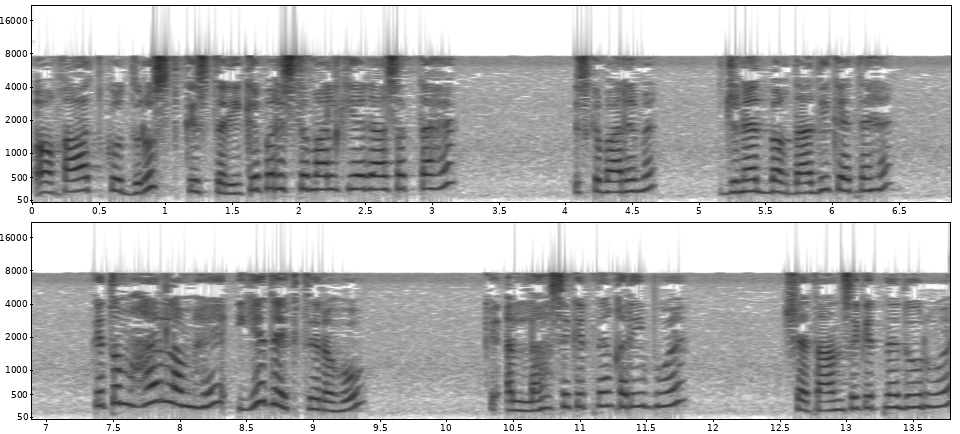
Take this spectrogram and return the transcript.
اوقات کو درست کس طریقے پر استعمال کیا جا سکتا ہے؟ اس کے بارے میں جنید بغدادی کہتے ہیں۔ کہ تم ہر لمحے یہ دیکھتے رہو کہ اللہ سے کتنے قریب ہوئے، شیطان سے کتنے دور ہوئے،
